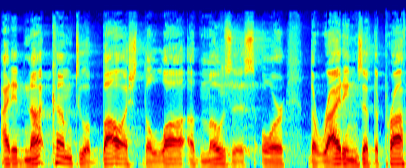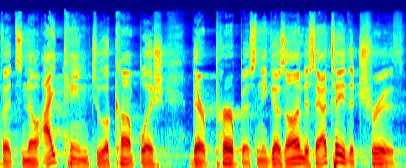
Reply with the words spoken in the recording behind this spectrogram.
I did not come to abolish the law of Moses or the writings of the prophets. No, I came to accomplish their purpose. And he goes on to say, I tell you the truth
